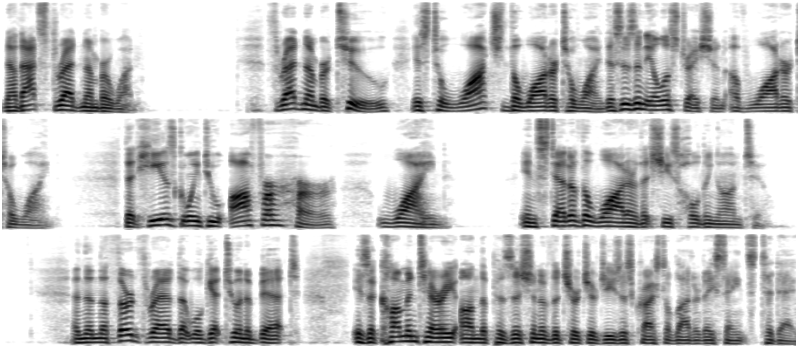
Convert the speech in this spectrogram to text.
Now that's thread number one. Thread number two is to watch the water to wine. This is an illustration of water to wine, that he is going to offer her wine instead of the water that she's holding on to. And then the third thread that we'll get to in a bit is a commentary on the position of the Church of Jesus Christ of Latter-day Saints today.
